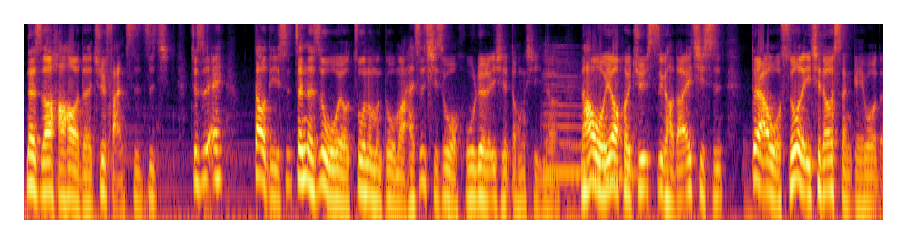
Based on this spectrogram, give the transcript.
那时候好好的去反思自己，就是哎、到底是真的是我有做那么多吗？还是其实我忽略了一些东西呢？然后我又回去思考到，哎、其实对啊，我所有的一切都是神给我的。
